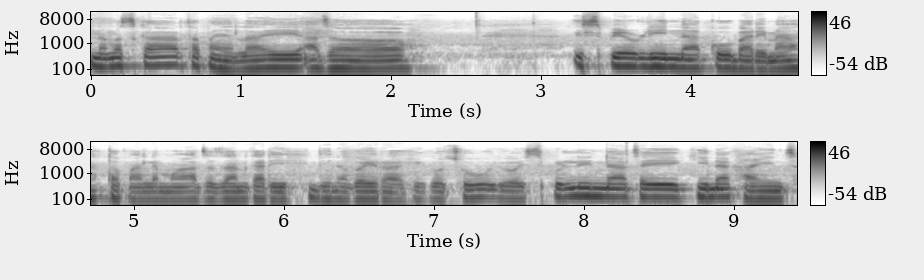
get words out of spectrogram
नमस्कार तपाईँहरूलाई आज स्पिरुलिनाको बारेमा तपाईँहरूलाई म आज जानकारी दिन गइरहेको छु। यो स्पिरुलिना चाहिँ किन खाइन्छ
